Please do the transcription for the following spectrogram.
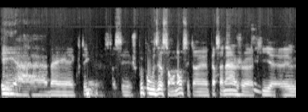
Et euh, ben, écoutez, ça, c'est, je peux pas vous dire son nom. C'est un personnage euh, qui euh,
